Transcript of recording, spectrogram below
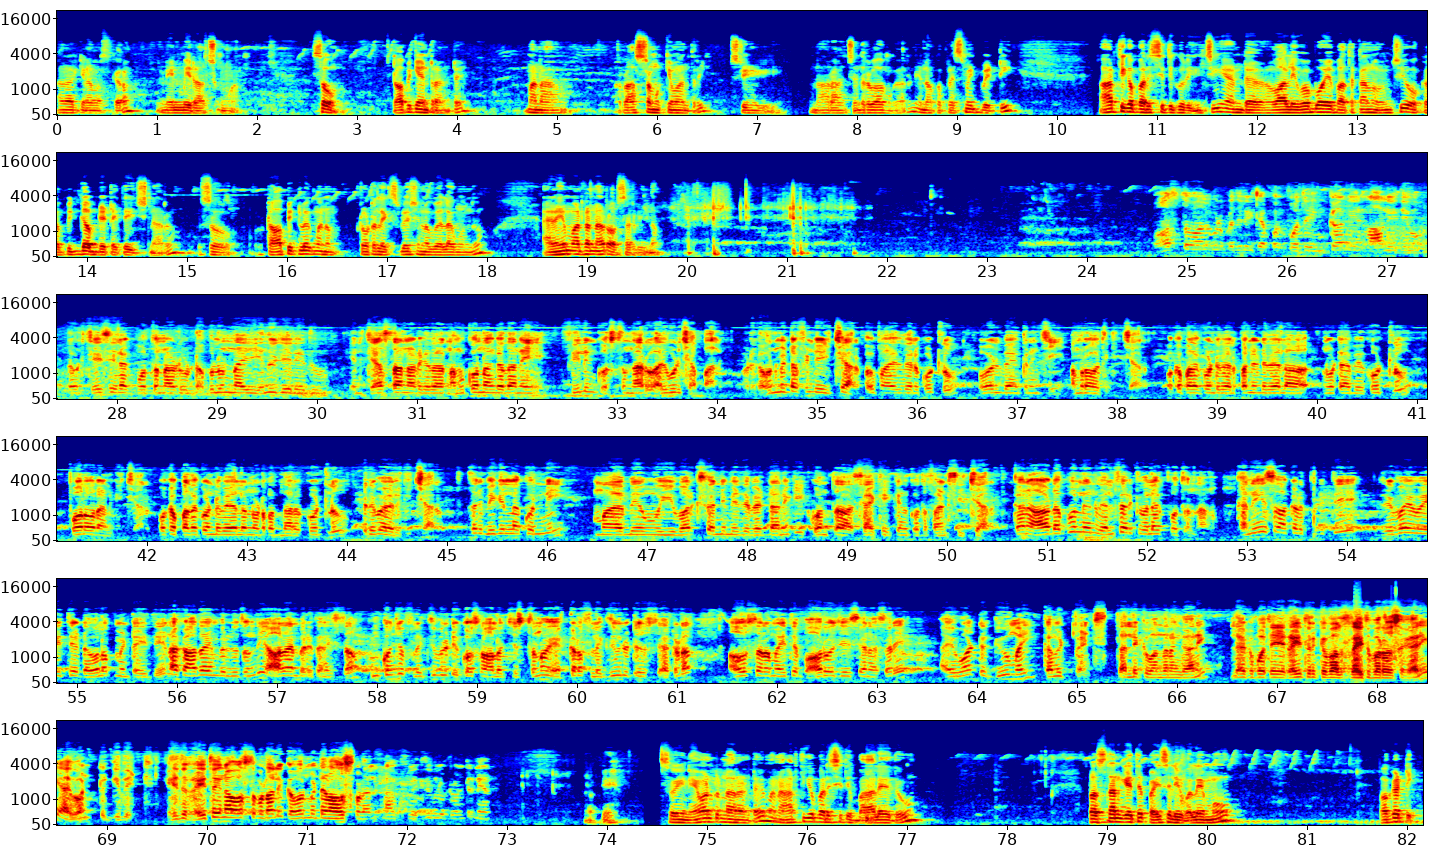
అందరికీ నమస్కారం. నేను మీ రాజ్ కుమార్. సో టాపిక్ ఏంటంటే మన రాష్ట్ర ముఖ్యమంత్రి శ్రీ నారా చంద్రబాబు గారు నేను ఒక ప్రెస్ మీట్ పెట్టి ఆర్థిక పరిస్థితి గురించి అండ్ వాళ్ళు ఇవ్వబోయే పథకాల నుంచి ఒక బిగ్ అప్డేట్ అయితే ఇచ్చినారు. సో టాపిక్లోకి మనం టోటల్ ఎక్స్ప్లెనేషన్లోకి వెళ్ళక ముందు ఆయన ఏం మాట్లాడినారో ఒకసారి విందాం వాస్తవాలు కూడా ప్రజలకు చెప్పకపోతే ఇంకా నేను రాలేదు. ఎవడు చేసేయలేకపోతున్నాడు. డబ్బులున్నాయి. ఎందుకు చేయలేదు? నేను చేస్తా అన్నాడు కదా నమ్ముకున్నాం కదా అనే ఫీలింగ్ వస్తున్నారు. అది కూడా చెప్పాలి. ఇప్పుడు గవర్నమెంట్ ఆఫ్ ఇండియా ఇచ్చారు. ఒక పదహైదు వేల కోట్లు వరల్డ్ బ్యాంక్ నుంచి అమరావతికి ఇచ్చారు. ఒక పదకొండు వేల పన్నెండు వేల నూట యాభై కోట్లు పోలవరానికి ఇచ్చారు. ఒక పదకొండు వేల నూట పద్నాలుగు కోట్లు ఇరవై వేలకు ఇచ్చారు. సరే మిగిలిన కొన్ని మా మేము ఈ వర్క్స్ అన్ని మీద పెట్టడానికి కొంత శాఖ కింద కొంత ఫండ్స్ ఇచ్చారు. కానీ ఆ డబ్బులు నేను వెల్ఫేర్కి వెళ్ళకపోతున్నాను. కనీసం అక్కడ పెడితే రివైవ్ అయితే డెవలప్మెంట్ అయితే నాకు ఆదాయం పెరుగుతుంది. ఆదాయం పెరిగితే ఇస్తాం. ఇంకొంచెం ఫ్లెక్సిబిలిటీ కోసం ఆలోచిస్తున్నాం. ఎక్కడ ఫ్లెక్సిబిలిటీ వస్తే అక్కడ అవసరమైతే బారో చేసినా సరే I want give my commitments. తల్లికి వందనం కానీ లేకపోతే రైతులకు ఇవ్వాల్సిన రైతు భరోసా కానీ ఐ వాంట్ గివ్ ఇట్. ఏది రైతు అయినా అవస్థపడాలి గవర్నమెంట్ అయినా అవస్థపడాలి నాకు ఫ్లెక్సిబిలిటీ ఉంటే నేను ఓకే. సో ఈయన ఏమంటున్నారంటే మన ఆర్థిక పరిస్థితి బాగాలేదు ప్రస్తుతానికైతే పైసలు ఇవ్వలేము. ఒకటి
